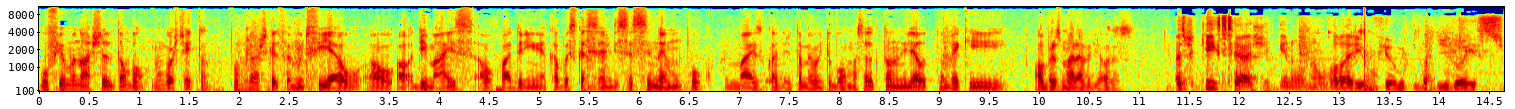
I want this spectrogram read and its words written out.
O filme eu não acho ele tão bom, não gostei tanto. Porque eu acho que ele foi muito fiel ao, ao, demais ao quadrinho e acabou esquecendo de ser cinema um pouco. Mas o quadrinho também é muito bom. Marcelo Quintanilha é outro também que. Obras maravilhosas. Mas por que você acha que não, não rolaria um filme de Band de Dois?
